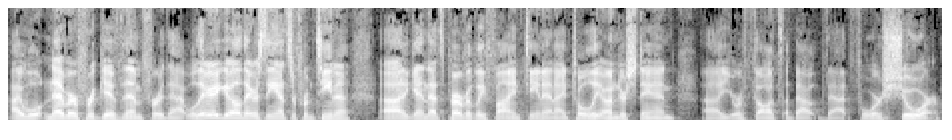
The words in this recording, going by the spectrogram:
I will never forgive them for that. Well, there you go. There's the answer from Tina. Uh, again, that's perfectly fine, Tina, and I totally understand uh, your thoughts about that for sure.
